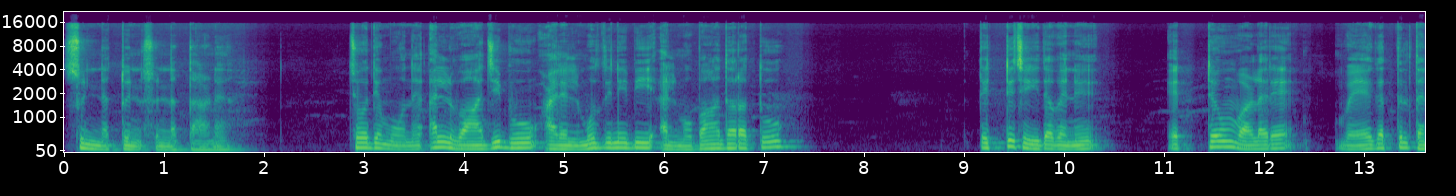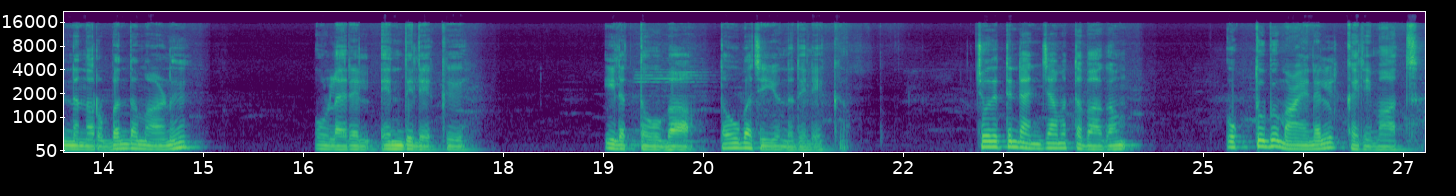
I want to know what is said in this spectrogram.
സുന്നത്തുൻ സുന്നത്താണ്. ചോദ്യം മൂന്ന്. അൽ വാജിബു അലൽ മുദ്നിബി അൽ മുബാദറത്തു തെറ്റ് ചെയ്തവന് ഏറ്റവും വളരെ വേഗത്തിൽ തന്നെ നിർബന്ധമാണ് ഉളരൽ എന്തിലേക്ക്? ഇല തൗബ തൗബ ചെയ്യുന്നതിലേക്ക്. ചോദ്യത്തിന്റെ അഞ്ചാമത്തെ ഭാഗം ഉക്തുബ് മായനൽ കരിമാത്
